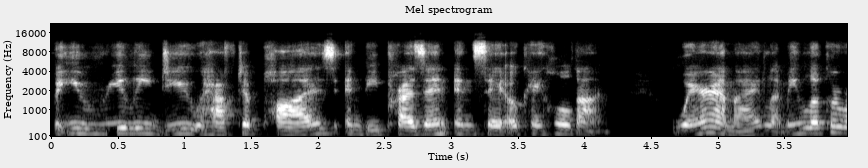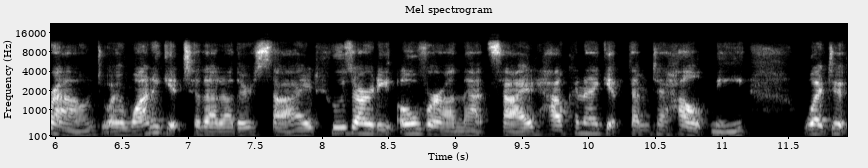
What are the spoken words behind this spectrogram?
but you really do have to pause and be present and say okay hold on where am I? Let me look around. Do I want to get to that other side? Who's already over on that side? How can I get them to help me? what do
